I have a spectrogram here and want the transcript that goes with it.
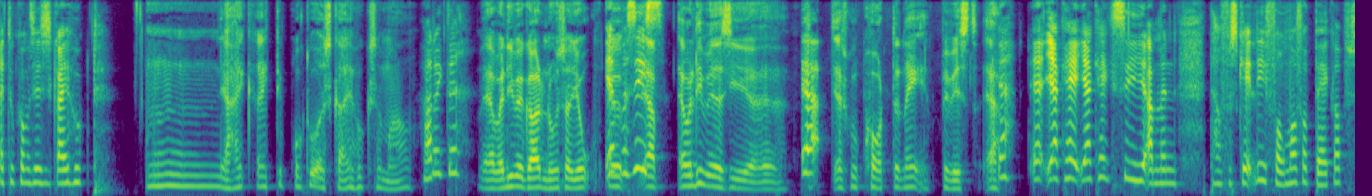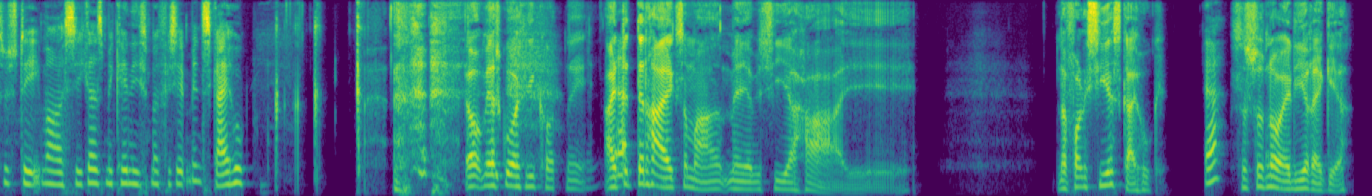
at du kommer til at sige Skyhugt? Mm, jeg har ikke rigtig brugt ordet skyhook så meget. Har du ikke det? Jeg var lige ved at gøre det nu, så jo. Ja, Jeg- præcis. Jeg, jeg var lige ved at sige, uh, Ja. jeg skulle korte den af bevidst. Ja. Ja, jeg, jeg, kan, jeg kan ikke sige, at der er jo forskellige former for backup-systemer og sikkerhedsmekanismer, for eksempel en Skyhook. Jo, men jeg skulle også lige korte den af. Ej, ja. den, den har jeg ikke så meget, men jeg vil sige, jeg har... Øh... Når folk siger skyhook, Ja. så, så når jeg lige at reagere.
